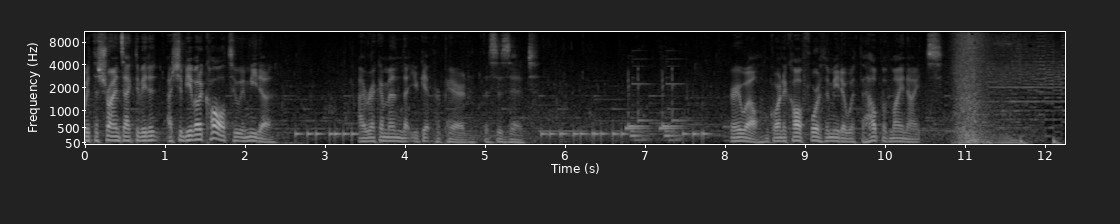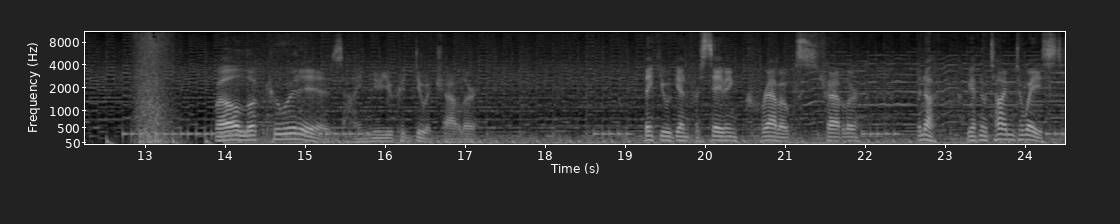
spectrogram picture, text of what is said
With the shrines activated, I should be able to call to Amida. I recommend that you get prepared. This is it. Very well, I'm going to call forth Amida with the help of my knights. Well, look who it is. I knew you could do it, Traveler. Thank you again for saving Crab Oaks, Traveler. Enough. We have no time to waste.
